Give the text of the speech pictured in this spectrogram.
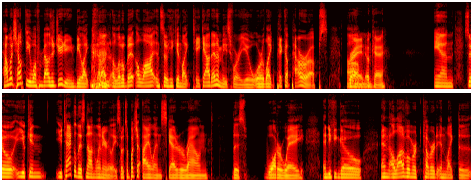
how much help do you want from Bowser Jr.? You can be like none, a little bit, a lot, and so he can like take out enemies for you or like pick up power ups. right? Okay. And so you can you tackle this non-linearly. So it's a bunch of islands scattered around this waterway, and you can go. And a lot of them are covered in like the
